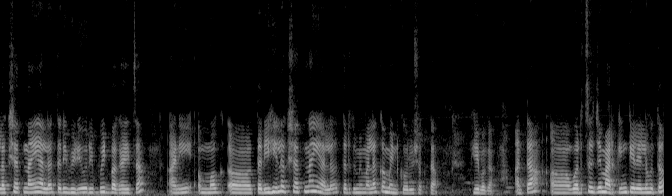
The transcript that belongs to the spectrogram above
लक्षात नाही आलं तरी व्हिडिओ रिपीट बघायचा. आणि मग तरीही लक्षात नाही आलं तर तुम्ही मला कमेंट करू शकता. हे बघा. आता वरचं जे मार्किंग केलेलं होतं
